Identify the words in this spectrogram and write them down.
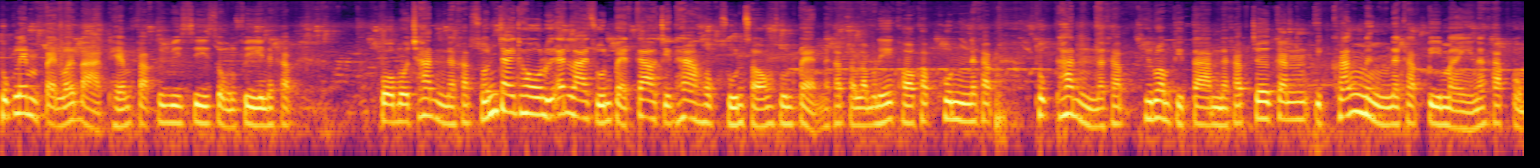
ทุกเล่ม 800 บาท แถมฝัก PVC ส่งฟรีนะครับโปรโมชั่นนะครับ สนใจโทรหรือแอดไลน์ 0897560208 นะครับสำหรับวันนี้ขอขอบคุณนะครับ ทุกท่านนะครับที่ร่วมติดตามนะครับ เจอกันอีกครั้งหนึ่งนะครับ ปีใหม่นะครับ ผม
